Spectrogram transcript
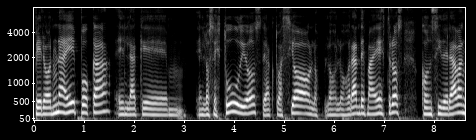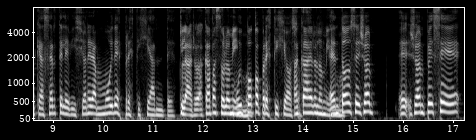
pero en una época en la que mm, en los estudios de actuación, los, los, grandes maestros consideraban que hacer televisión era muy desprestigiante. Claro, acá pasó lo mismo. Muy poco prestigioso. Acá era lo mismo. Entonces yo, eh, yo empecé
